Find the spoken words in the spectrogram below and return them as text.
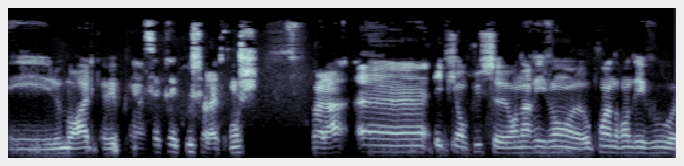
et le moral qui avait pris un sacré coup sur la tronche. Voilà. Euh, et puis en plus, euh, en arrivant euh, au point de rendez-vous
